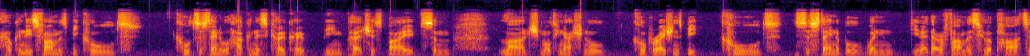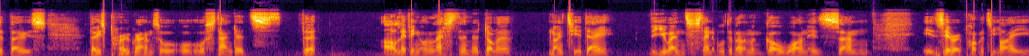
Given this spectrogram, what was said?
How can these farmers be called called sustainable, how can this cocoa being purchased by some large multinational corporations be called sustainable when you know there are farmers who are part of those those programs or, or, or standards that are living on less than a dollar ninety a day. The UN Sustainable Development Goal One is um, is zero poverty by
